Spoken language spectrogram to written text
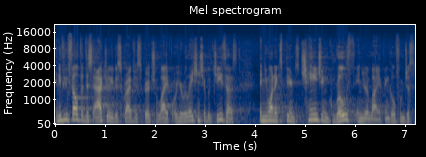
And if you felt that this accurately describes your spiritual life or your relationship with Jesus, and you want to experience change and growth in your life and go from just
